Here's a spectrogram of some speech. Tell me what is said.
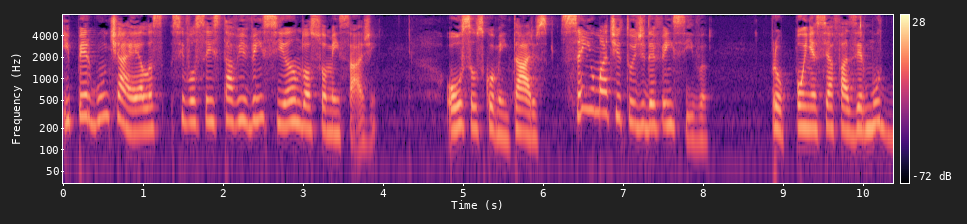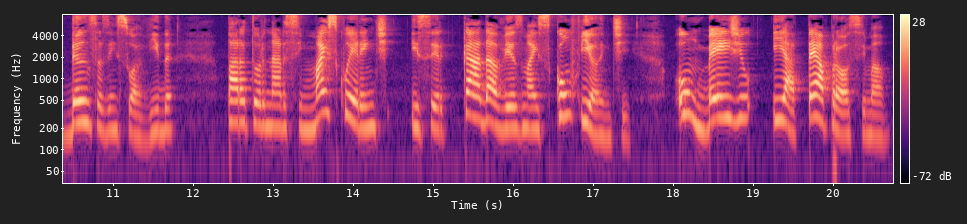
e pergunte a elas se você está vivenciando a sua mensagem. Ouça os comentários sem uma atitude defensiva. Proponha-se a fazer mudanças em sua vida para tornar-se mais coerente e ser cada vez mais confiante. Um beijo e até a próxima!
